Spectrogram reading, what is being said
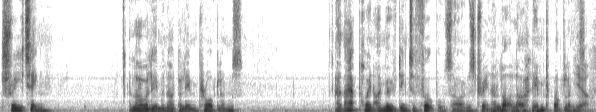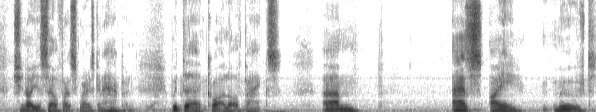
treating lower limb and upper limb problems. At that point, I moved into football, so I was treating a lot of lower limb problems. Yeah. As you know yourself, that's where it's going to happen, Yeah. with uh, quite a lot of backs. Um, as I moved,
